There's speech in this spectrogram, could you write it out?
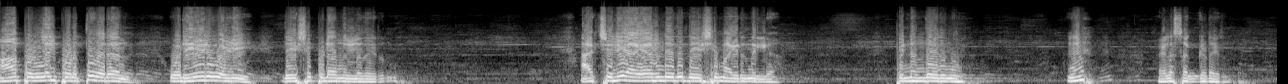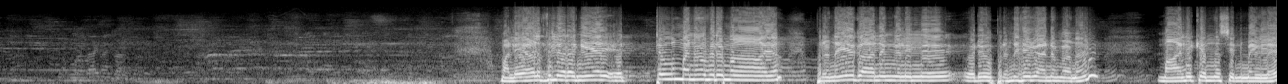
ആ പൊള്ളൽ പുറത്തു വരാൻ ഒരേ ഒരു വഴി ദേഷ്യപ്പെടുക എന്നുള്ളതായിരുന്നു. ആക്ച്വലി അയാളുടേത് ദേഷ്യമായിരുന്നില്ല. പിന്നെന്തായിരുന്നു? ഏ? അയാളെ സങ്കടമായിരുന്നു മലയാളത്തിൽ ഇറങ്ങിയ ഏറ്റവും മനോഹരമായ പ്രണയഗാനങ്ങളിലെ ഒരു പ്രണയഗാനമാണ് മാലിക് എന്ന സിനിമയിലെ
